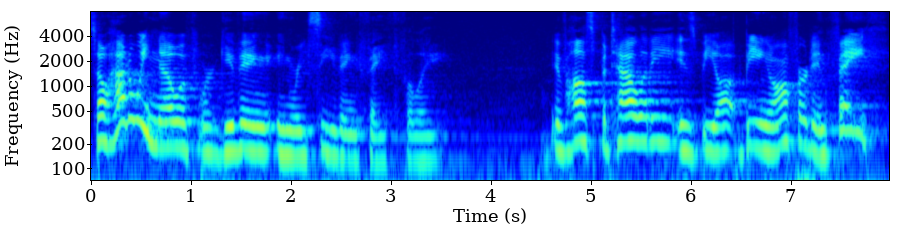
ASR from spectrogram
So, how do we know if we're giving and receiving faithfully? If hospitality is be, being offered in faith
